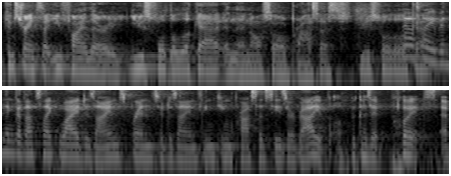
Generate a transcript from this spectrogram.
constraints that you find that are useful to look at and then also a process useful to look at. I also at even think that that's like why design sprints or design thinking processes are valuable because it puts a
